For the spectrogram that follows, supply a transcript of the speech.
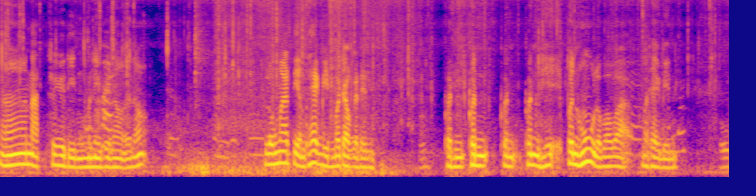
เออนัดซื้อดินมันนี่พี่น้องเอ้ยเนาะลงมาเตรียมแทกดินมาเจ้ากระเด็นเพิ่นเพิ่นเพิ่นเพิ่นเฮเพิ่นฮู้หรือเปล่าว่ามาแทกดินฮู้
